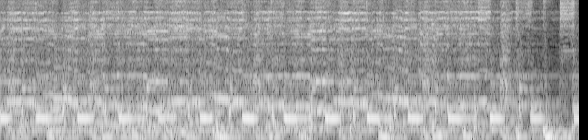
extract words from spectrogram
ফল ডুবে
